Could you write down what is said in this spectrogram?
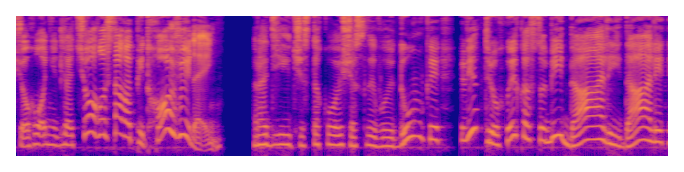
Сьогодні для цього саме підхожий день. Радіючи з такої щасливої думки, він трюхикав собі далі й далі,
